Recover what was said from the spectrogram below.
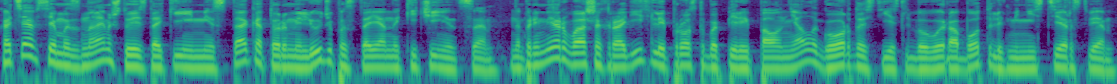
Хотя все мы знаем, что есть такие места, которыми люди постоянно кичинятся. Например, ваших родителей просто бы переполняла гордость, если бы вы работали в министерстве.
